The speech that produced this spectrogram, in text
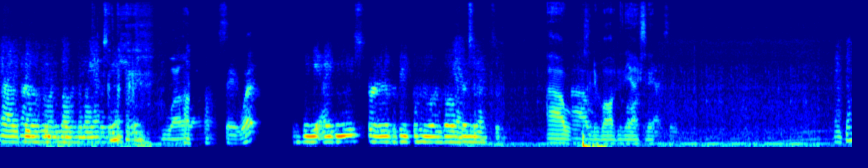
Uh, the people who were involved in the accident. You wild. Say what? The IDs for the people who were involved in the accident. I wasn't involved in the accident. Okay.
